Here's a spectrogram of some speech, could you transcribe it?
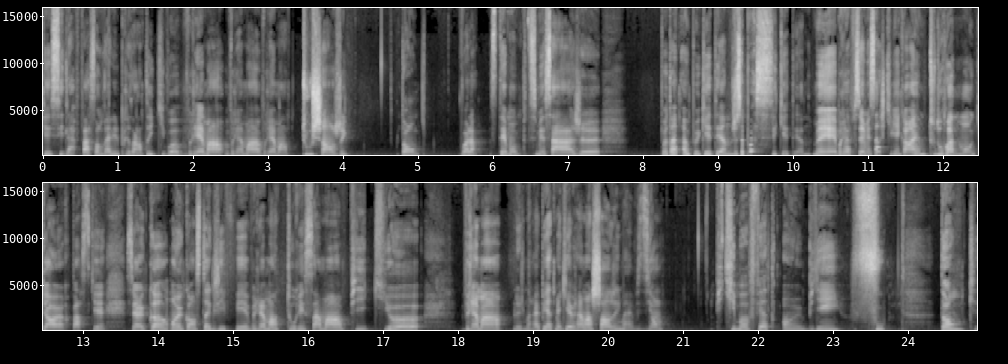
que c'est la façon que vous allez le présenter qui va vraiment, vraiment, vraiment tout changer. Donc, voilà, c'était mon petit message. Euh, peut-être un peu quétaine. Je sais pas si c'est quétaine. Mais bref, c'est un message qui vient quand même tout droit de mon cœur parce que c'est un, un constat que j'ai fait vraiment tout récemment puis qui a vraiment, là je me répète, mais qui a vraiment changé ma vision puis qui m'a fait un bien fou. Donc,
